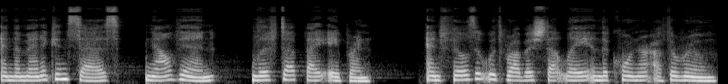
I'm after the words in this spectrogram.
and the mannequin says, Now then, lift up thy apron and fills it with rubbish that lay in the corner of the room.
